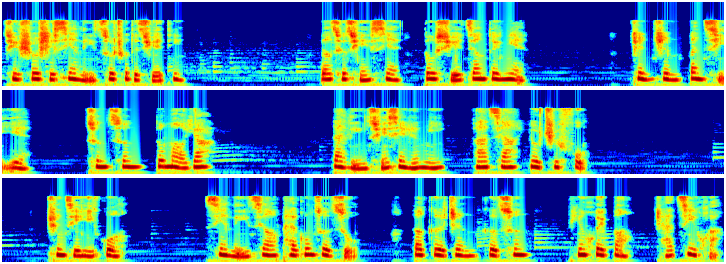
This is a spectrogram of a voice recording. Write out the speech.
据说是县里做出的决定，要求全县都学江对面，镇镇办企业，村村都冒烟儿带领全县人民发家又致富。春节一过，县里就要派工作组到各镇各村听汇报、查计划，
